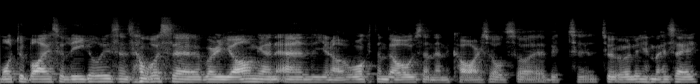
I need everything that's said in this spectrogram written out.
motorbikes illegally since I was uh, very young and, and, you know, worked on those and then cars also a bit too, too early, you might say.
